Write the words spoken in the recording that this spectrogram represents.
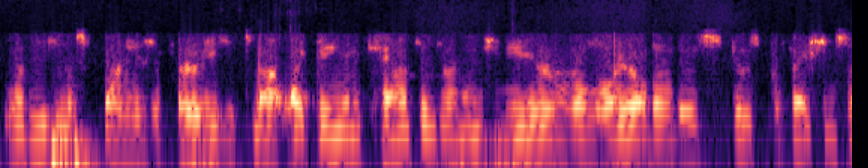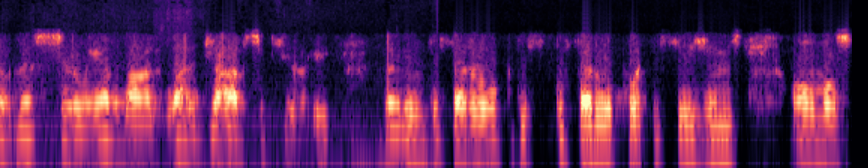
whether he's in his 20s or 30s. It's not like being an accountant or an engineer or a lawyer, although those those professions don't necessarily have a lot a lot of job security. But I think the federal the federal court decisions almost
